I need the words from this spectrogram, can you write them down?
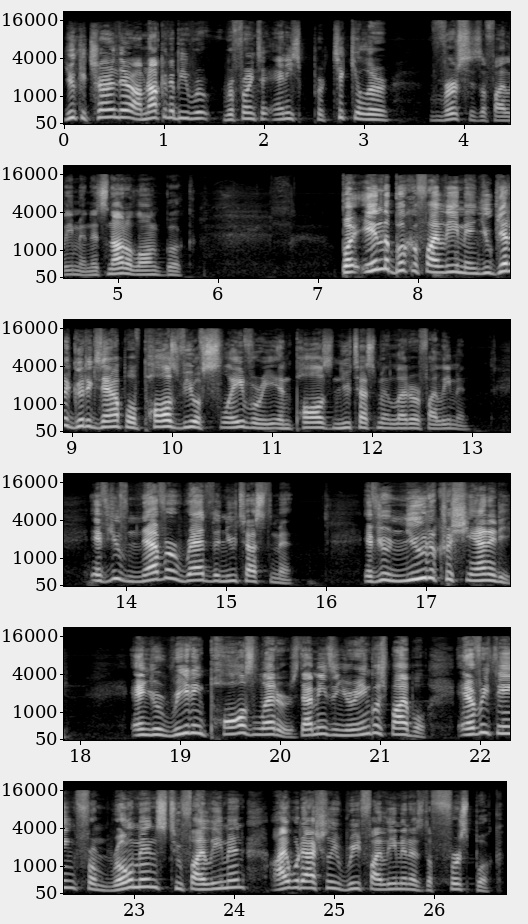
You could turn there. I'm not going to be re- referring to any particular verses of Philemon. It's not a long book. But in the book of Philemon, you get a good example of Paul's view of slavery in Paul's New Testament letter of Philemon. If you've never read the New Testament, if you're new to Christianity and you're reading Paul's letters, that means in your English Bible, everything from Romans to Philemon, I would actually read Philemon as the first book.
